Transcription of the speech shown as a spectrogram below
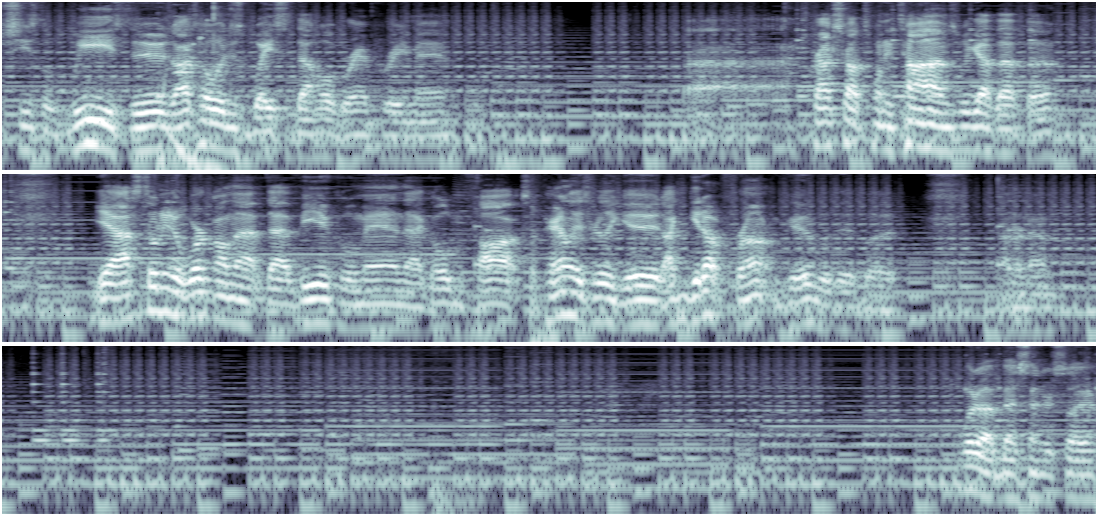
Jeez Louise, dude. I totally just wasted that whole Grand Prix, man. Uh, crash out 20 times. We got that, though. Yeah, I still need to work on that, that vehicle, man. That Golden Fox. Apparently, it's really good. I can get up front. I'm good with it, but What up, Best Ender Slayer?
